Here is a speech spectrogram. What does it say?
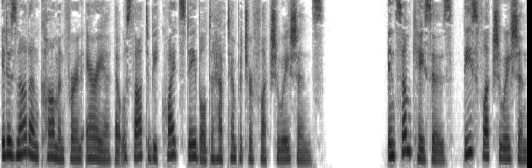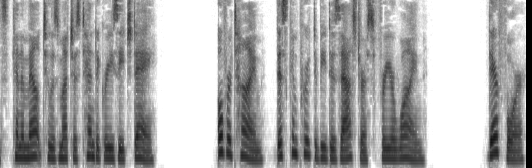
It is not uncommon for an area that was thought to be quite stable to have temperature fluctuations. In some cases, these fluctuations can amount to as much as 10 degrees each day. Over time, this can prove to be disastrous for your wine. Therefore,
